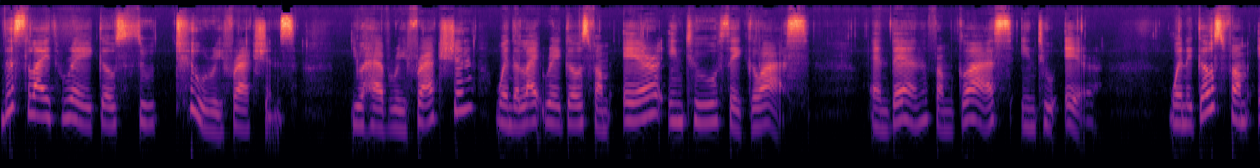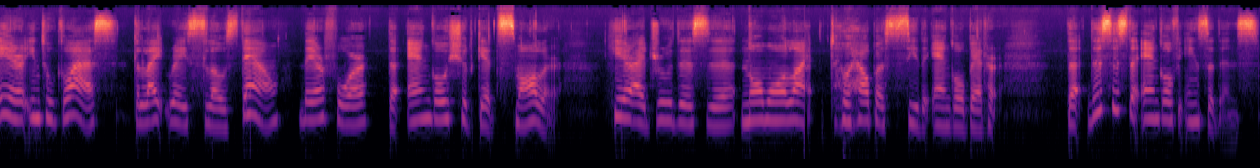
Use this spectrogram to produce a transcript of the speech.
This light ray goes through two refractions. You have refraction when the light ray goes from air into, say, glass, and then from glass into air. When it goes from air into glass, the light ray slows down, therefore, the angle should get smaller. Here I drew this uh, normal line to help us see the angle better. The, this is the angle of incidence.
